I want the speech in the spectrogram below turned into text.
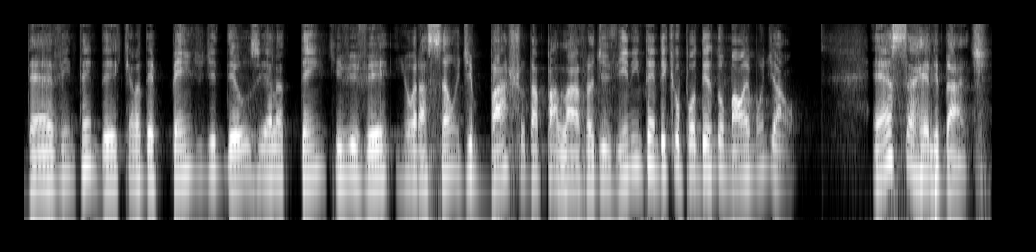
deve entender que ela depende de Deus e ela tem que viver em oração debaixo da palavra divina e entender que o poder do mal é mundial. Essa realidade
